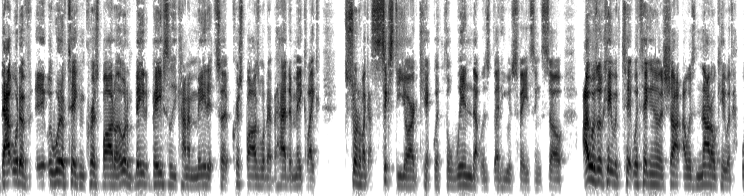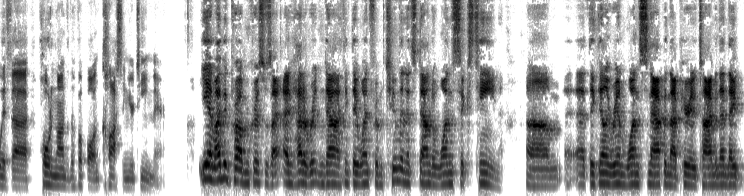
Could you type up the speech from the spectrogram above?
that would have it would have taken Chris Boswell. It would have basically kind of made it so Chris Boswell would have had to make like sort of like a 60 yard kick with the wind that was that he was facing. So I was okay with t- with taking another shot. I was not okay with with uh, holding on to the football and costing your team there. Yeah, my big problem, Chris, was I, I had it written down. I think they went from two minutes down to 116. Um, I think they only ran one snap in that period of time, and then they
